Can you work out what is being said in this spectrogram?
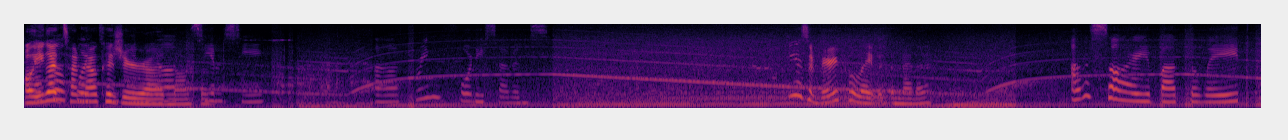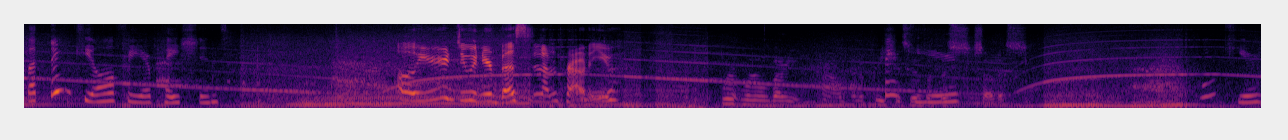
Oh, you got Echo time now because you're uh, in, not. CMC. Uh, 347s. You guys are very polite with the meta. I'm sorry about the wait, but thank you all for your patience. Oh, you're doing your best, and I'm proud of you. We're, we're all very proud and appreciative of this service. Thank you.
